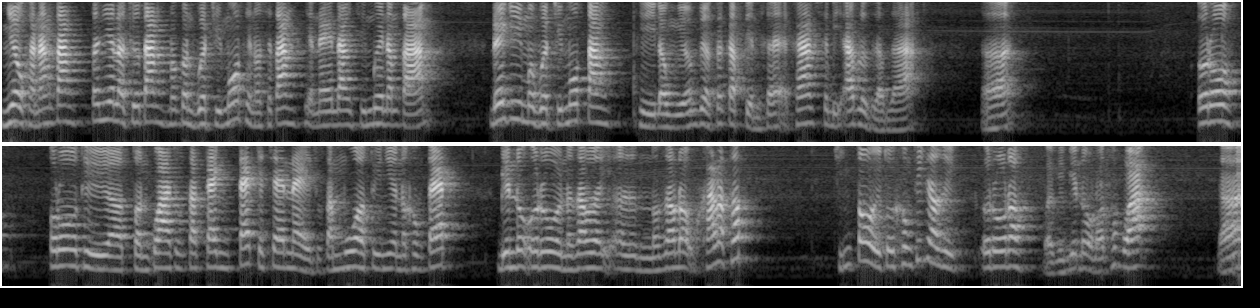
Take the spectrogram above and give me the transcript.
Nhiều khả năng tăng. Tất nhiên là chưa tăng, nó cần vượt 91 thì nó sẽ tăng. Hiện nay đang 90 58 DXY mà vượt 91 tăng thì đồng nghĩa với việc các cặp tiền tệ khác sẽ bị áp lực giảm giá. Đấy. Euro. Euro thì uh, tuần qua chúng ta canh test cái chen này chúng ta mua tuy nhiên nó không test. Biên độ euro nó giao dịch, ờ, nó dao động khá là thấp. Chính tôi tôi không thích giao dịch euro đâu bởi vì biên độ nó thấp quá. Đó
